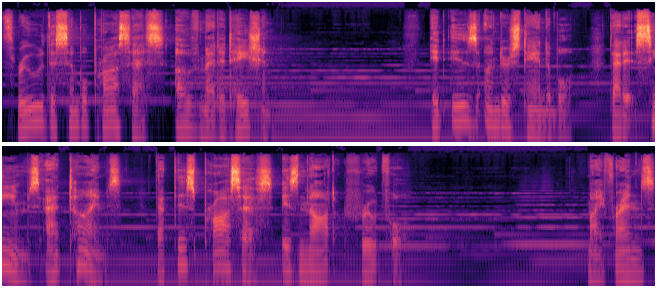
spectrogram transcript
through the simple process of meditation. It is understandable that it seems at times that this process is not fruitful. My friends,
